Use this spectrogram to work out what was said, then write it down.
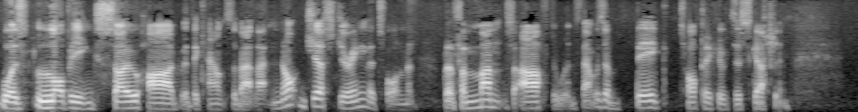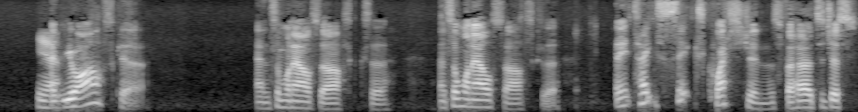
was lobbying so hard with the council about that, not just during the tournament, but for months afterwards. That was a big topic of discussion. Yeah. And you ask her, and someone else asks her, and someone else asks her. And it takes six questions for her to just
